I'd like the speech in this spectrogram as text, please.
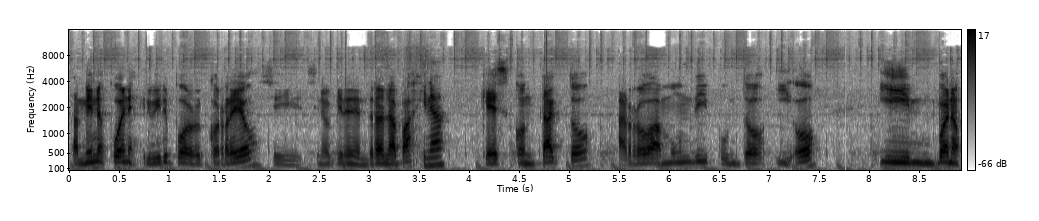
también nos pueden escribir por correo si, no quieren entrar a la página, que es contacto arroba mundi.io. Y bueno,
